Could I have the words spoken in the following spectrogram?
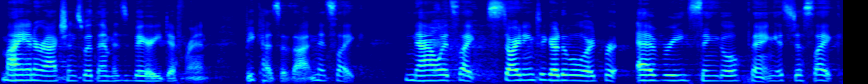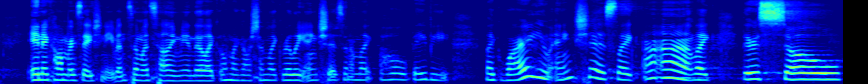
my interactions with them is very different because of that. And it's like, now it's like starting to go to the Lord for every single thing. It's just like, in a conversation even someone's telling me and they're like oh my gosh i'm like really anxious. And i'm like oh baby like why are you anxious? Like uh-uh like there's so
